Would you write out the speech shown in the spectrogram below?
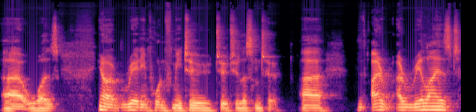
uh, was, you know, really important for me to to to listen to. Uh, I I realized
